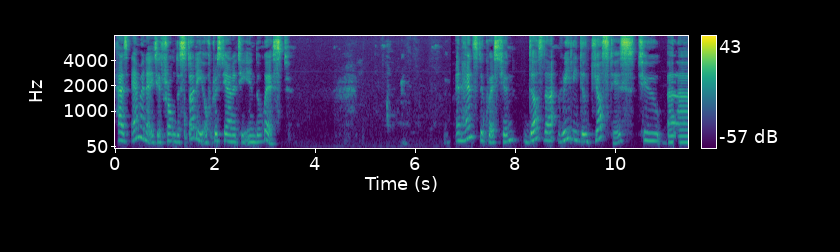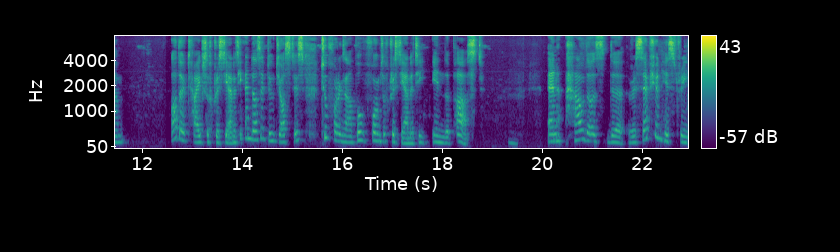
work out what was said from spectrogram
has emanated from the study of Christianity in the West. And hence the question does that really do justice to um, other types of Christianity? And does it do justice to, for example, forms of Christianity in the past? And how does the reception history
